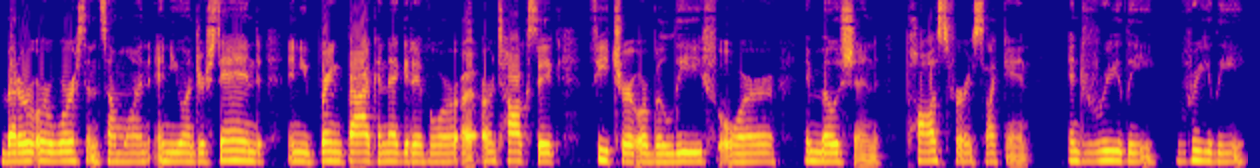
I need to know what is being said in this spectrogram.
better or worse than someone and you understand and you bring back a negative or, a, or, toxic feature or belief or emotion, pause for a second and really, really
